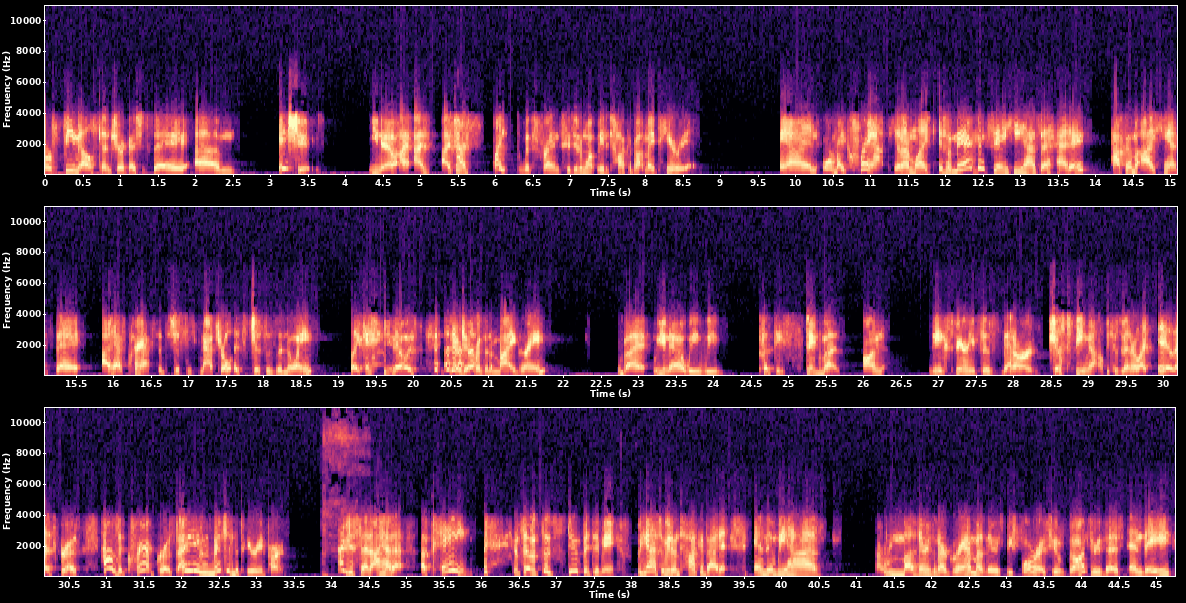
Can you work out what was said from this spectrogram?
or female centric, I should say, um, issues. You know, I, I've I've had fights with friends who didn't want me to talk about my period and or my cramps, and I'm like, if a man can say he has a headache, how come I can't say I have cramps. It's just as natural. It's just as annoying. Like, you know, it's, it's no different than a migraine. But, you know, we, we put these stigmas on the experiences that are just female because men are like, ew, that's gross. How is a cramp gross? I didn't even mention the period part. I just said I had a, a pain. so it's so stupid to me. But yeah, so we don't talk about it. And then we have our mothers and our grandmothers before us who have gone through this and they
